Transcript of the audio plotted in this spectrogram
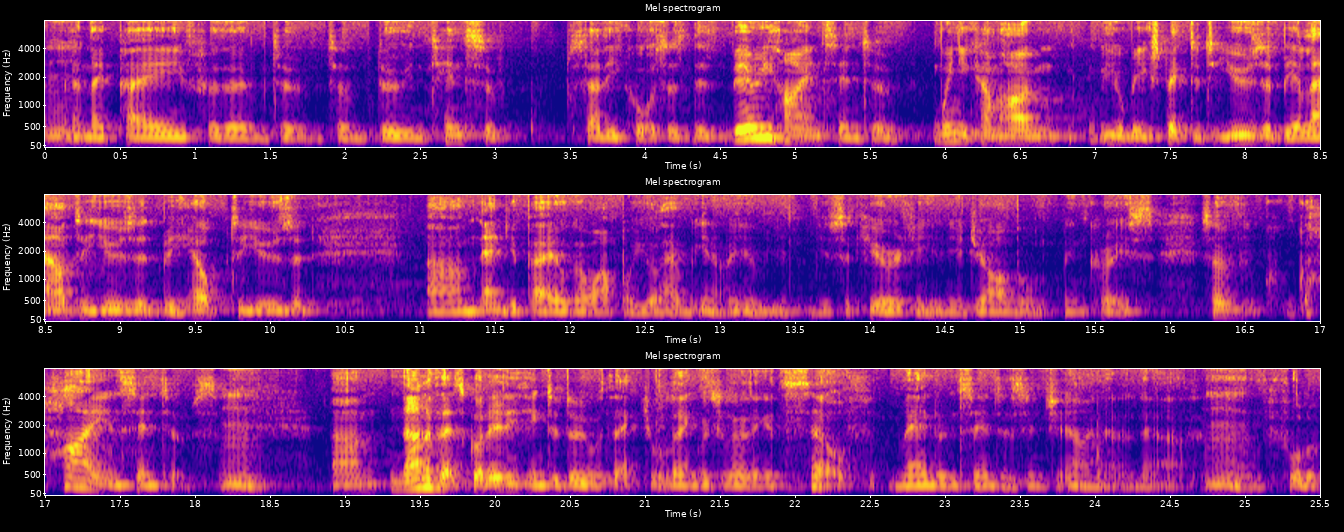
Mm. and they pay for them to, to do intensive study courses. There's very high incentive. When you come home, you'll be expected to use it, be allowed to use it, be helped to use it um, and your pay will go up, or you'll have, you know, your, your, security and your job will increase. So high incentives. Mm. Um, none of that's got anything to do with actual language learning itself. Mandarin centres in China now Mm. full of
